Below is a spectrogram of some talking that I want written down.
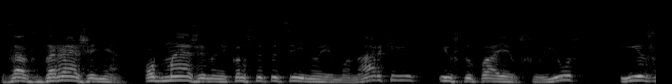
за збереження обмеженої конституційної монархії і вступає в союз із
